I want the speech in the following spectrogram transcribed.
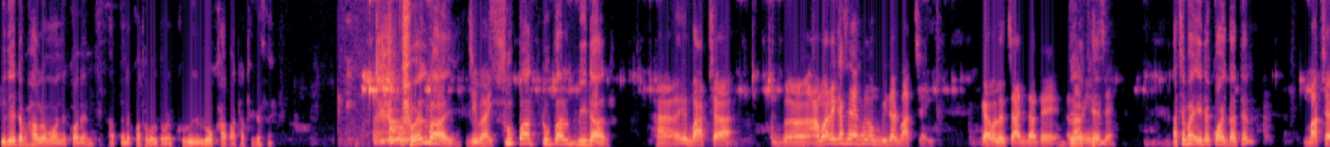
যদি এটা ভালো মনে করেন আপনারা কথা বলতে পারেন। খুবই রোখা পাঠা ঠিক আছে? সোহেল ভাই জি ভাই। Super duper bidder. হ্যাঁ এই বাচ্চা আমার কাছে এখনও বিডার বাচ্চাই। কেবল চার দাঁতে। আচ্ছা ভাই এটা কয় দাঁতের? বাচ্চা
